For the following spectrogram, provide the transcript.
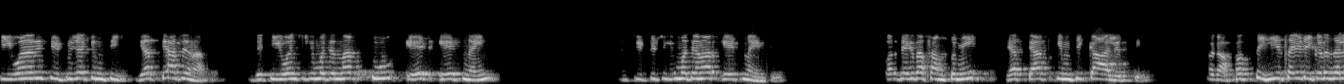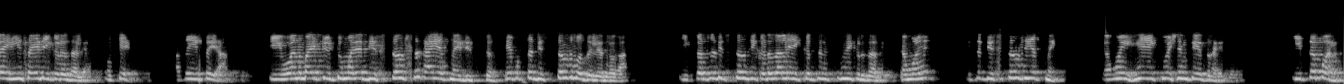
टी वन आणि टी टूच्या किमती या त्याच येणार. म्हणजे टी ची किंमत येणार two eight eight nine T टूची किंमत येणार एट नाईन्टी परत एकदा सांगतो मी या त्याच किमती का आलेत ते. बघा फक्त ही साईड इकडे झाल्या ही साईड इकडे झाल्या. ओके आता इथं या. T one by T two मध्ये डिस्टन्स काय येत नाही डिस्टन्स हे फक्त डिस्टन्स बदललेत बघा. इकडचं डिस्टन्स इकडे झालं इकडचं डिस्टन्स इकडे झाले. त्यामुळे इथं डिस्टन्स येत नाही. त्यामुळे हे इक्वेशन तेच राहिलं. इथं पण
